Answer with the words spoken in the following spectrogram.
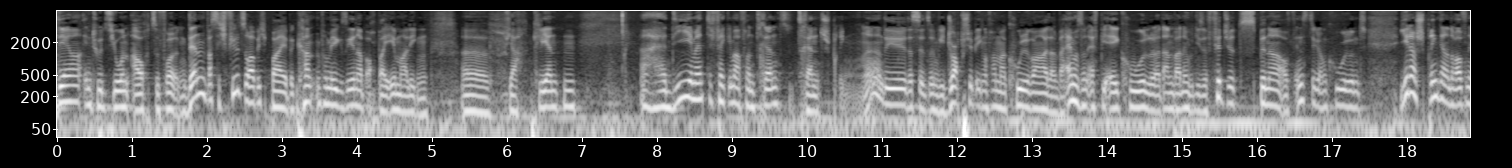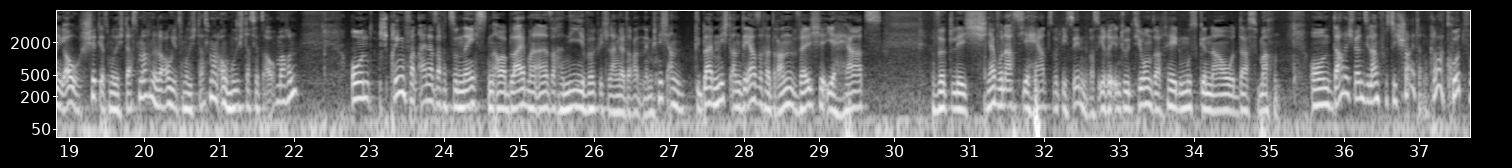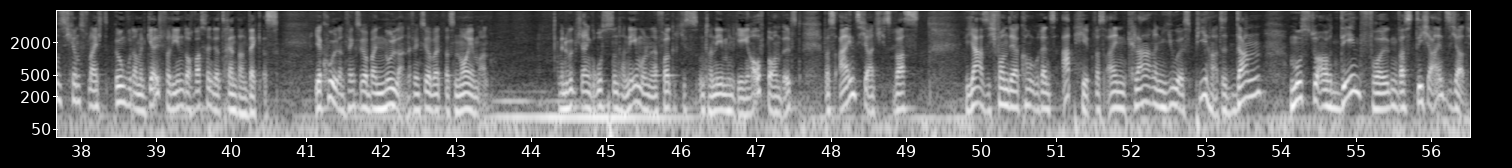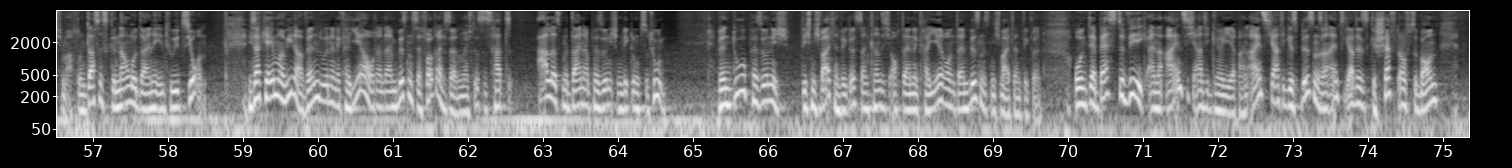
der Intuition auch zu folgen. Denn was ich viel zu häufig bei Bekannten von mir gesehen habe, auch bei ehemaligen äh, ja, Klienten, äh, die im Endeffekt immer von Trend zu Trend springen. Ne? Die, dass jetzt irgendwie Dropshipping auf einmal cool war, dann war Amazon FBA cool oder dann waren irgendwie diese Fidget Spinner auf Instagram cool und jeder springt dann drauf und denkt, oh shit, jetzt muss ich das machen oder oh, jetzt muss ich das machen, oh, muss ich das jetzt auch machen? Und springen von einer Sache zur nächsten, aber bleiben an einer Sache nie wirklich lange dran. Nämlich nicht an, die bleiben nicht an der Sache dran, welche ihr Herz wirklich, ja, wonach sie ihr Herz wirklich sehen, was ihre Intuition sagt, hey, du musst genau das machen. Und dadurch werden sie langfristig scheitern. Klar, kurzfristig kannst du vielleicht irgendwo damit Geld verdienen, doch was, wenn der Trend dann weg ist? Ja, cool, dann fängst du ja bei Null an, dann fängst du ja bei etwas Neuem an. Wenn du wirklich ein großes Unternehmen und ein erfolgreiches Unternehmen hingegen aufbauen willst, was einzigartig ist, was ja, sich von der Konkurrenz abhebt, was einen klaren USP hatte, dann musst du auch dem folgen, was dich einzigartig macht. Und das ist genau deine Intuition. Ich sage ja immer wieder, wenn du in deiner Karriere oder in deinem Business erfolgreich sein möchtest, es hat alles mit deiner persönlichen Entwicklung zu tun. Wenn du persönlich dich nicht weiterentwickelst, dann kann sich auch deine Karriere und dein Business nicht weiterentwickeln. Und der beste Weg, eine einzigartige Karriere, ein einzigartiges Business, ein einzigartiges Geschäft aufzubauen,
